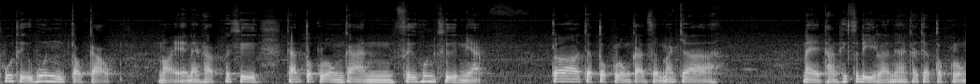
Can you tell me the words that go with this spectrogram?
ผู้ถือหุ้นเก่าๆหน่อยนะครับ ก็คือการตกลงการซื้อหุ้นคืนเนี่ยก็จะตกลงกันส่วนมากจะในทางทฤษฎีแล้วเนี่ยก็จะตกลง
